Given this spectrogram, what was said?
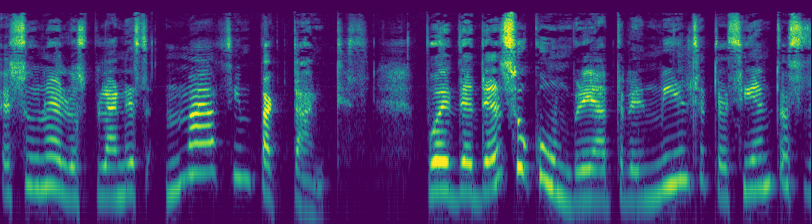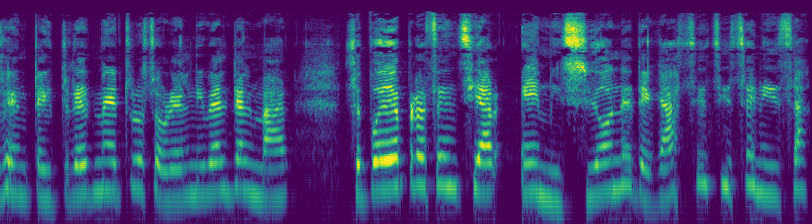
es uno de los planes más impactantes, pues desde su cumbre a 3.763 metros sobre el nivel del mar se puede presenciar emisiones de gases y ceniza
